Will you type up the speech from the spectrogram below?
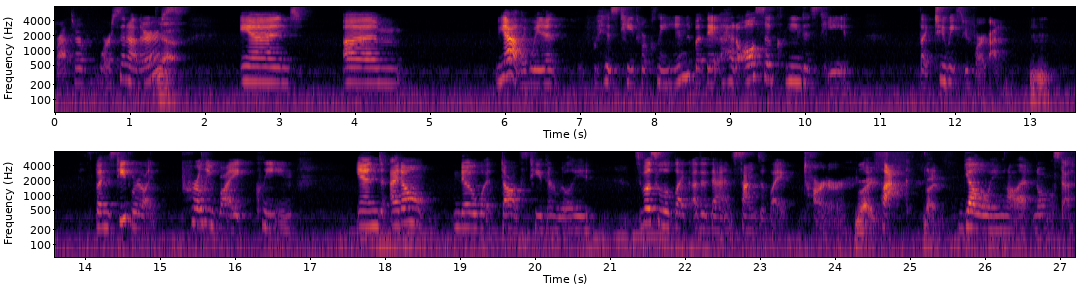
breaths are worse than others. Yeah. And, um, yeah, like we didn't. His teeth were cleaned, but they had also cleaned his teeth like two weeks before I got him. hmm but his teeth were like pearly white, clean. And I don't know what dogs' teeth are really supposed to look like other than signs of like tartar, Right. plaque, Right. yellowing, and all that normal stuff.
